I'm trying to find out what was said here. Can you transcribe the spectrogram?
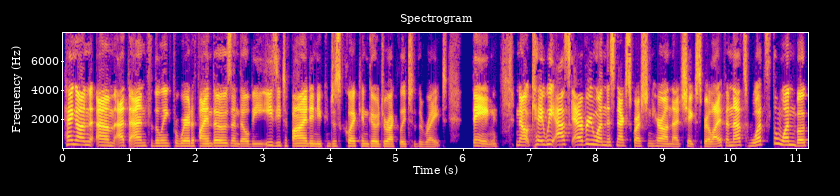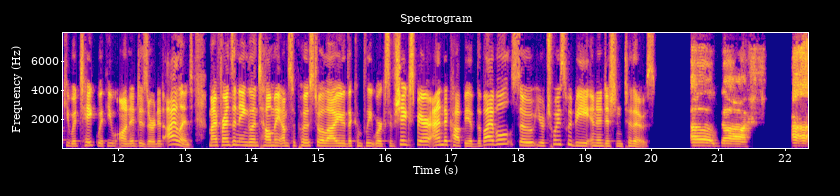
hang on um, at the end for the link for where to find those, and they'll be easy to find, and you can just click and go directly to the right thing. Now, Kay, we ask everyone this next question here on that Shakespeare Life, and that's what's the one book you would take with you on a deserted island? My friends in England tell me I'm supposed to allow you the complete works of Shakespeare and a copy of the Bible, so your choice would be in addition to those. Oh gosh. Uh,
